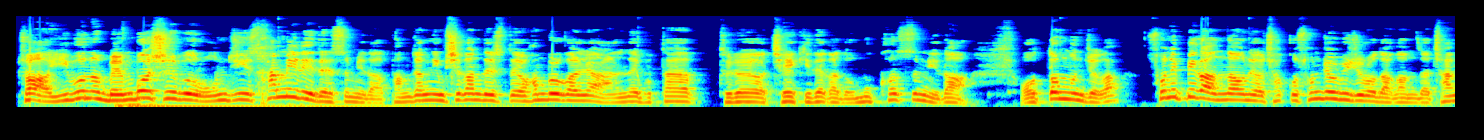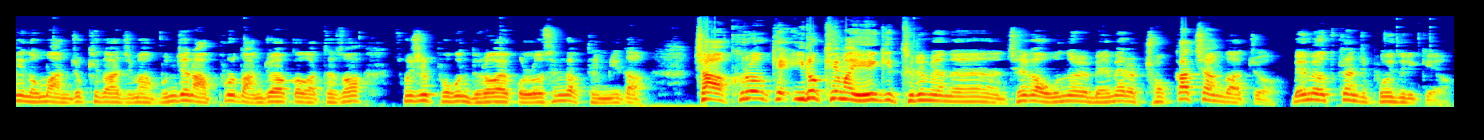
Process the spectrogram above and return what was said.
자, 이분은 멤버십을 온 지 3일이 됐습니다. 방장님 시간 되실 때 환불 관련 안내 부탁드려요. 제 기대가 너무 컸습니다. 어떤 문제가? 손익비가 안 나오네요. 자꾸 손절 위주로 나갑니다. 장이 너무 안 좋기도 하지만 문제는 앞으로도 안 좋아할 것 같아서 손실폭은 늘어갈 걸로 생각됩니다. 자, 그렇게 이렇게만 얘기 들으면은 제가 오늘 매매를 족같이 한 것 같죠? 매매 어떻게 하는지 보여드릴게요.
